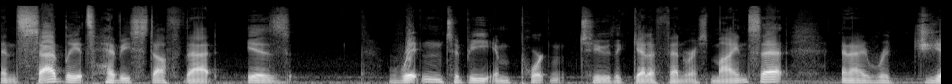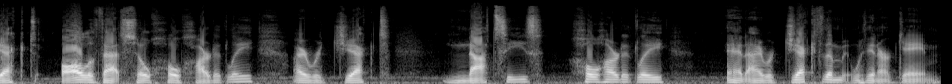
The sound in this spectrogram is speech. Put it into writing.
And sadly, it's heavy stuff that is written to be important to the Get Fenris mindset. And I reject all of that so wholeheartedly. I reject Nazis wholeheartedly, and I reject them within our game.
